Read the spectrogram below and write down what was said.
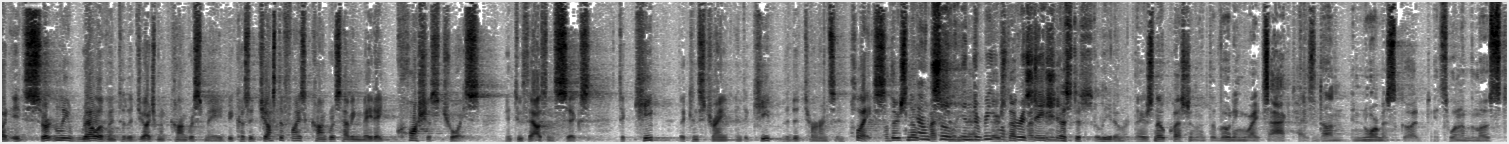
but it's certainly relevant to the judgment Congress made because it justifies Congress having made a cautious choice in 2006 to keep the constraint and to keep the deterrence in place. Well, there's no Counsel, question in that, the there's no question, Justice Alito. There's no question that the Voting Rights Act has done enormous good. It's one of the most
